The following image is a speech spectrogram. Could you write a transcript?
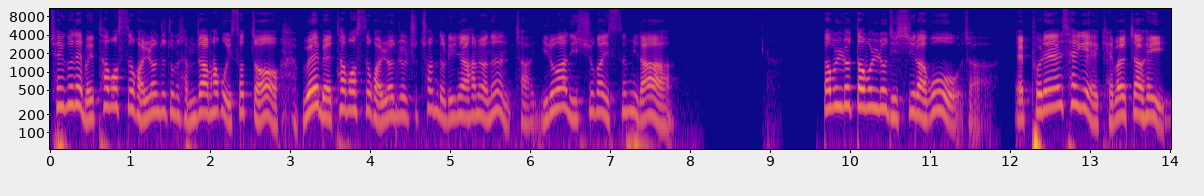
최근에 메타버스 관련주 좀 잠잠하고 있었죠. 왜 메타버스 관련주를 추천드리냐 하면은 자, 이러한 이슈가 있습니다. WWDC라고 자, 애플의 세계 개발자 회의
